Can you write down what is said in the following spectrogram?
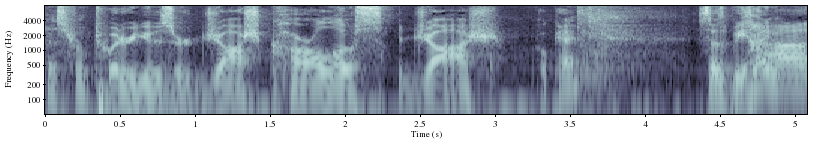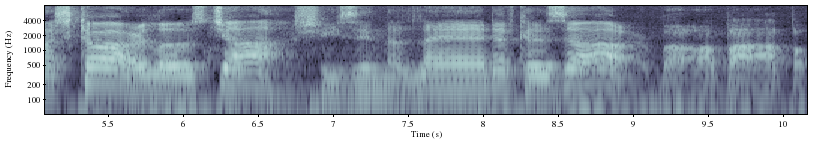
This from Twitter user Josh Carlos Josh. Okay, says behind Josh Carlos, Josh, he's in the land of Kazar. Ba ba ba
